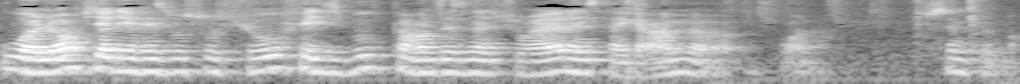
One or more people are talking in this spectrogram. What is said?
ou alors via les réseaux sociaux, Facebook, Parenthèse Naturelle, Instagram, voilà, tout simplement.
